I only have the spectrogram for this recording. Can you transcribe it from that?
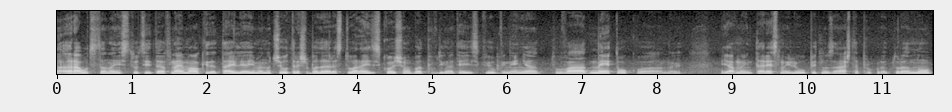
работата на институциите в най-малки детайли, а именно, че утре ще бъде арестуван и с кой ще му бъдат повдигнати и какви обвинения, това не е толкова нали, явно интересно или опитно за нашата прокуратура, но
